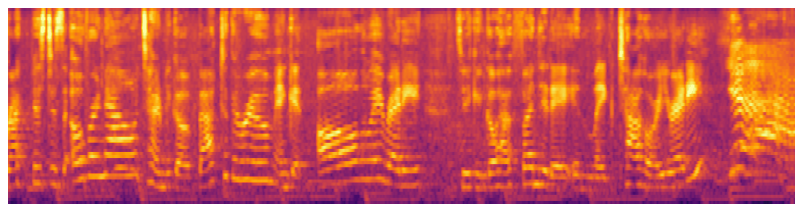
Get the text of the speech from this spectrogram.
Breakfast is over now. Time to go back to the room and get all the way ready so you can go have fun today in Lake Tahoe. Are you ready? Yeah.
